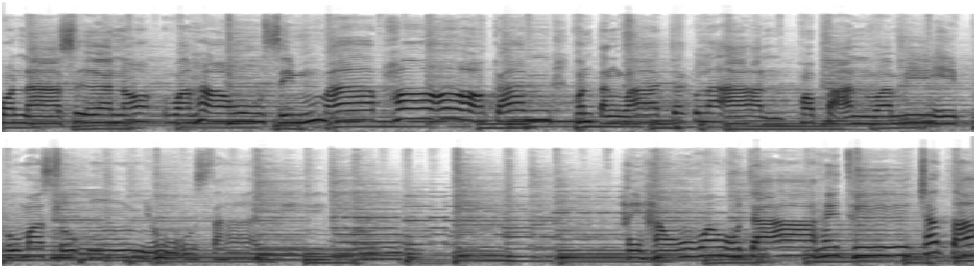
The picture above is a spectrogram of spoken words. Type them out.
บ่น่าเสื้อเนาะว่าเฮาสิมาพ่อกัน คนตั้งว่าจักลานพอปานว่ามีผู้มาสุขอยู่ใส ให้เฮาเว้าจาให้ถือชะตา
